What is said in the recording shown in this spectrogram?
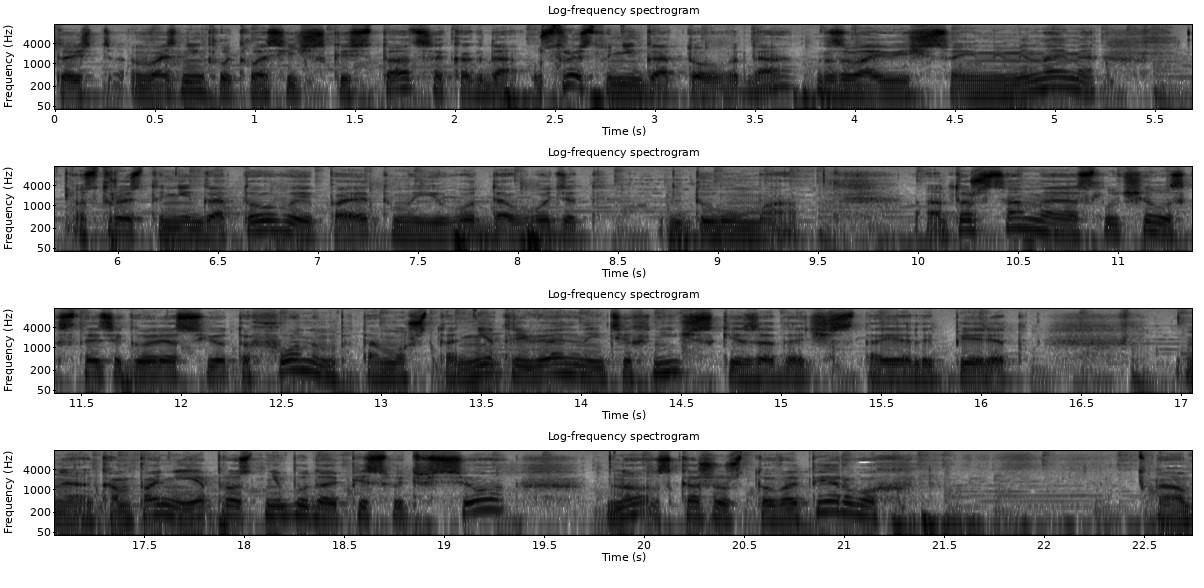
То есть возникла классическая ситуация, когда устройство не готово, да, называя вещи своими именами, устройство не готово, и поэтому его доводят до ума. А то же самое случилось, кстати говоря, с йотафоном, потому что нетривиальные технические задачи стояли перед э, компанией. Я просто не буду описывать все, но скажу, что, во-первых, а,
